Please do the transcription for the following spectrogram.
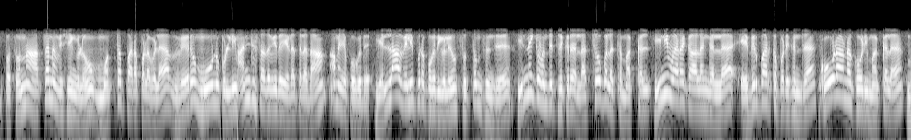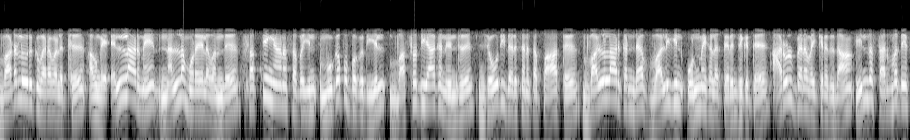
இப்ப சொன்ன அத்தனை விஷயங்களும் மொத்த பரப்பளவுல வெறும் மூணு புள்ளி அஞ்சு சதவீத இடத்துல தான் அமைய போகுது. எல்லா வெளிப்புற பகுதிகளையும் சுத்தம் செஞ்சு இன்னைக்கு வந்துட்டு இருக்கிற லட்சோப லட்ச மக்கள் இனி வர காலங்கள்ல எதிர்பார்க்கப்படுகின்ற கோடான கோடி மக்களை வடலூருக்கு வரவழைச்சு அவங்க எல்லாருமே நல்ல முறையில வந்து சத்திய ஞான சபையின் முகப்பு பகுதியில் வசதியாக நின்று ஜோதி தரிசனத்தை பார்த்து வள்ளலார் கண்ட வழியின் உண்மைகளை தெரிஞ்சுக்கிட்டு அருள் பெற வைக்கிறது தான் இந்த சர்வதேச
